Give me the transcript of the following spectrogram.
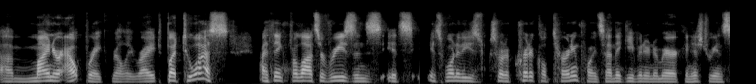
a, minor outbreak, really, right? But to us, I think for lots of reasons, it's it's one of these sort of critical turning points. I think even in American history, and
